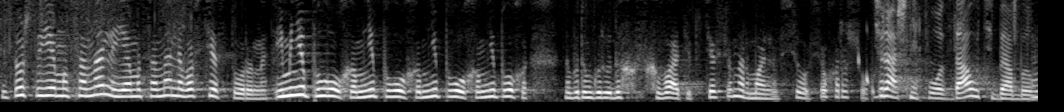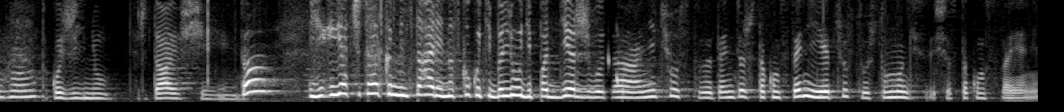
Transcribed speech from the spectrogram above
Из-за того, что я эмоциональна, я эмоциональна во все стороны. И мне плохо, мне плохо, мне плохо, мне плохо. Но потом говорю, да хватит, у тебя все нормально, все, все хорошо. Вчерашний пост, да, у тебя был такой жизнеутверждающий. Да, И, и я читаю комментарии, насколько тебя люди поддерживают. Да, они чувствуют, они тоже в таком состоянии. Я чувствую, что многие сейчас в таком состоянии.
